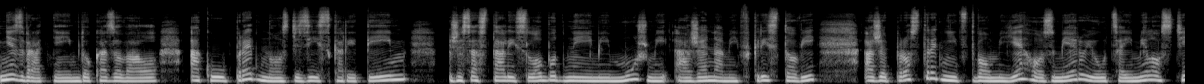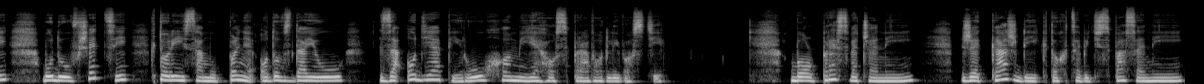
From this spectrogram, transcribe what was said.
Nezvratne im dokazoval, akú prednosť získali tým, že sa stali slobodnými mužmi a ženami v Kristovi a že prostredníctvom jeho zmierujúcej milosti budú všetci, ktorí sa mu plne odovzdajú, zaodiatí rúchom jeho spravodlivosti. Bol presvedčený, že každý, kto chce byť spasený,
